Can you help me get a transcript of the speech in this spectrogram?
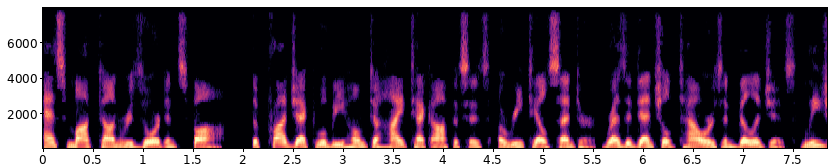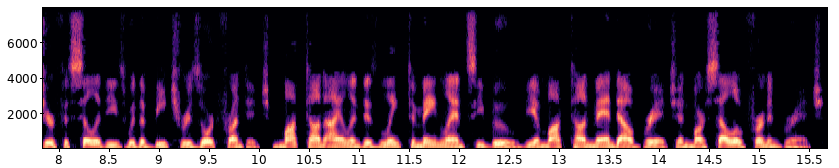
S. Mactan Resort and Spa. The project will be home to high-tech offices, a retail center, residential towers and villages, leisure facilities with a beach resort frontage. Mactan Island is linked to mainland Cebu via Mactan Mandaue Bridge and Marcelo Fernan Bridge.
